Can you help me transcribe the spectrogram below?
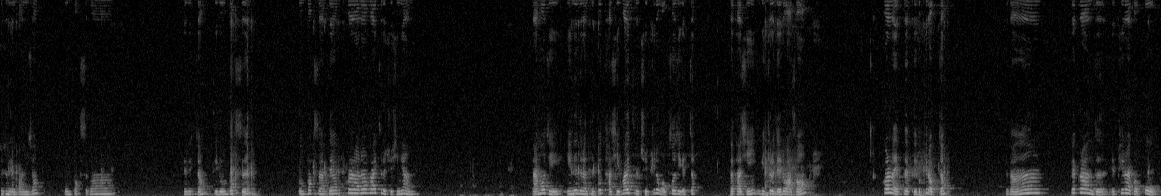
죄송해요. 이거 아니죠? 롬박스가, 여기 있죠? 이 롬박스. 롬박스한테 컬러를 화이트로 주시면, 나머지 얘네들한테 또 다시 화이트를 줄 필요가 없어지겠죠? 자, 다시 밑으로 내려와서, 컬러 FF 이거 필요 없죠? 그 다음, 백그라운드에 필요할 것 같고,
